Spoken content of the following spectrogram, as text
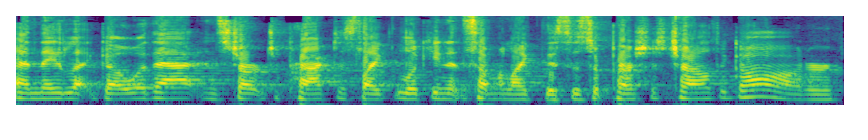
and they let go of that and start to practice like looking at someone like this is a precious child of God or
